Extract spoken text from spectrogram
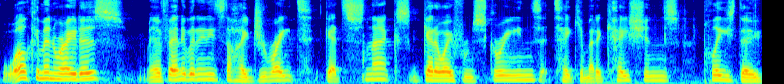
Welcome in, Raiders. If anybody needs to hydrate, get snacks, get away from screens, take your medications, please do.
